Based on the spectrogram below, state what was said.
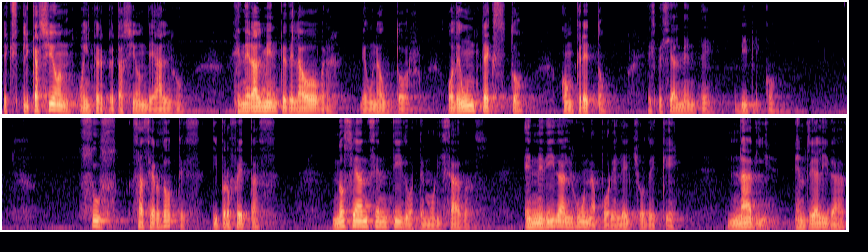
explicación o interpretación de algo, generalmente de la obra de un autor o de un texto concreto, especialmente bíblico. Sus sacerdotes y profetas no se han sentido atemorizados en medida alguna por el hecho de que nadie en realidad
